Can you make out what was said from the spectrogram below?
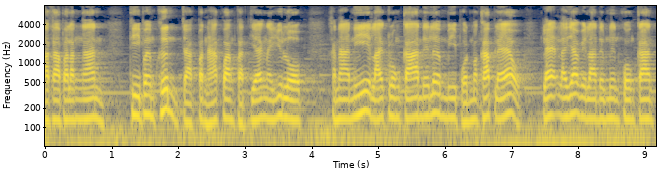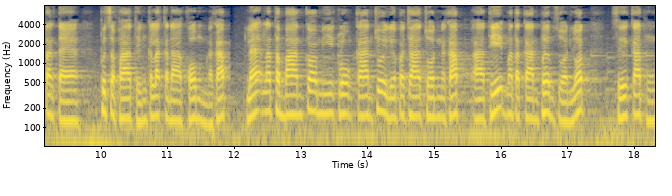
ราคาพลังงาน ที่เพิ่มขึ้นจากปัญหาความขัดแย้งในยุโรป ขณะนี้หลายโครงการได้เริ่มมีผลบังคับแล้ว และระยะเวลาดำเนินโครงการตั้งแต่พฤษภาถึงกรกฎาคมนะครับ และรัฐบาลก็มีโครงการช่วยเหลือประชาชนนะครับ อาทิมาตรการเพิ่มส่วนลด ซื้อกาซหุง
